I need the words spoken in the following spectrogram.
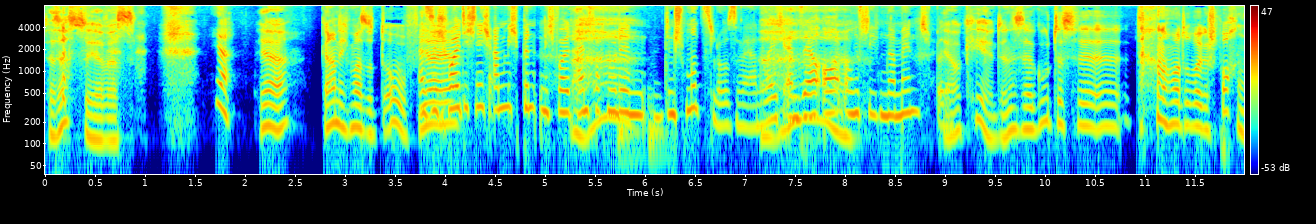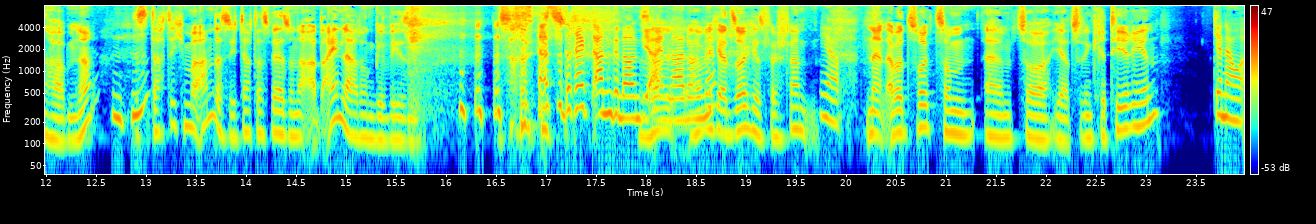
Da sagst du ja was. Ja. Ja, gar nicht mal so doof. Also ja, ich ja. wollte dich nicht an mich binden, ich wollte einfach nur den, den Schmutz loswerden, weil ich ein sehr ordnungsliebender Mensch bin. Ja, okay, dann ist ja gut, dass wir äh, da nochmal drüber gesprochen haben, ne? Mhm. Das dachte ich immer anders. Ich dachte, das wäre so eine Art Einladung gewesen. Das Hast du direkt angenommen, die Einladung, Habe ne? ich als solches verstanden. Ja. Nein, aber zurück zum, ähm, zur, ja, zu den Kriterien. Genau.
